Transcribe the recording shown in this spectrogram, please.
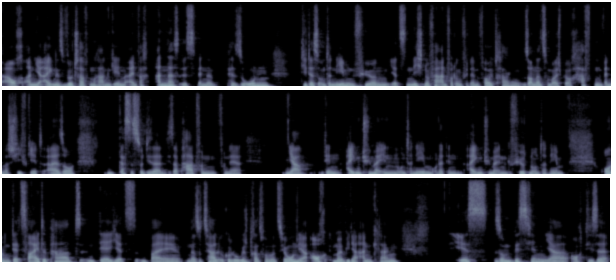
auch an ihr eigenes Wirtschaften rangehen, einfach anders ist, wenn eine Person die das Unternehmen führen, jetzt nicht nur Verantwortung für den Erfolg tragen, sondern zum Beispiel auch haften, wenn was schief geht. Also das ist so dieser, dieser Part von, von der, ja, den EigentümerInnen Unternehmen oder den EigentümerInnen geführten Unternehmen. Und der zweite Part, der jetzt bei einer sozial-ökologischen Transformation ja auch immer wieder anklang, ist so ein bisschen ja auch diese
